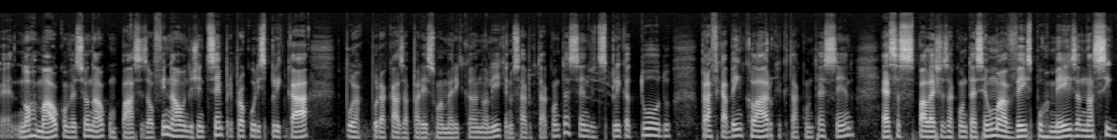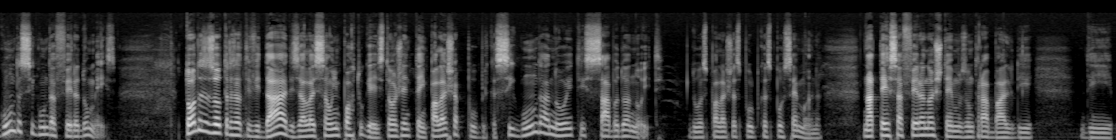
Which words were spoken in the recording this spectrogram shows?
é, normal, convencional, com passes ao final, onde a gente sempre procura explicar por, por acaso apareça um americano ali que não sabe o que está acontecendo, a gente explica tudo para ficar bem claro o que está acontecendo. Essas palestras acontecem uma vez por mês, na segunda segunda-feira do mês. Todas as outras atividades, elas são em português. Então a gente tem palestra pública segunda à noite e sábado à noite. Duas palestras públicas por semana. Na terça-feira nós temos um trabalho de, de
